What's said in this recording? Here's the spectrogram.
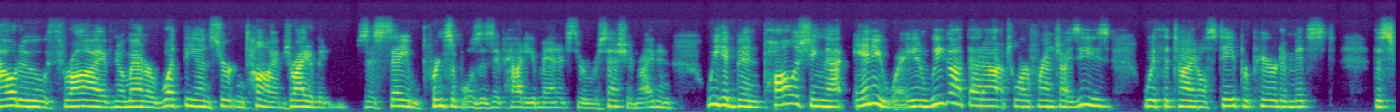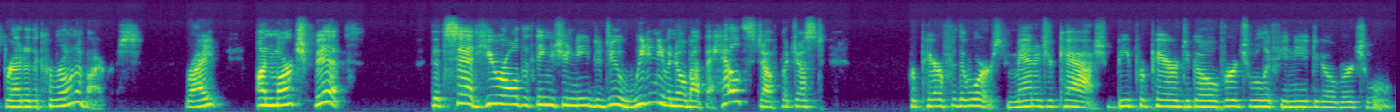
how to thrive no matter what the uncertain times, right? I mean, it's the same principles as if how do you manage through a recession, right? And we had been polishing that anyway, and we got that out to our franchisees with the title Stay Prepared Amidst the Spread of the Coronavirus, right? on March 5th that said, here are all the things you need to do. We didn't even know about the health stuff, but just prepare for the worst, manage your cash, be prepared to go virtual if you need to go virtual.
